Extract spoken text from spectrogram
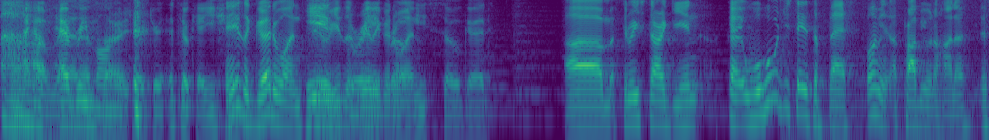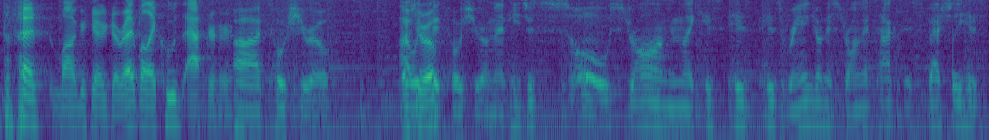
I have man, every I'm manga sorry. character. It's okay. You should. He's a good one too. He He's great, a really good bro. one. He's so good. Um, three star Gin. Okay, well, who would you say is the best? Well, I mean, probably Unohana is the best manga character, right? But like, who's after her? Uh, Toshiro. Toshiro? I would say Toshiro, man. He's just so strong, and like his his his range on his strong attacks, especially his,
